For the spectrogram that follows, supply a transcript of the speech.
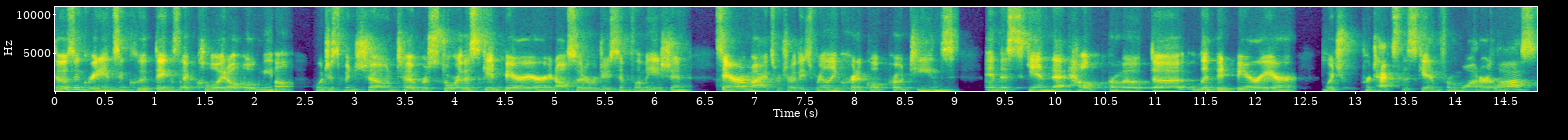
those ingredients include things like colloidal oatmeal, which has been shown to restore the skin barrier and also to reduce inflammation. Ceramides, which are these really critical proteins in the skin that help promote the lipid barrier, which protects the skin from water loss.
